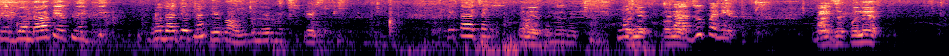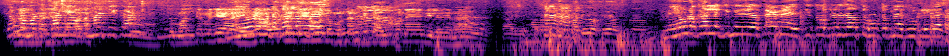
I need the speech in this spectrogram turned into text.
ते गोंधळात येत नाही ती गोदात येत ना ते काजू पनीर मिक्स प्लेट हे कायच आहे? पनीर. म्हणजे पनीर पनीर काजू पनीर. आज पनीर. एवढं मोठं खाल्ल्यावर माहिती आहे का? तुम्हाला ते म्हणजे एवढं हे मोठं आवडलं खाल्लं नाही नाही. आवडलं म्हणून ते कल्पना दिले त्यांना. हा, काजू. चपाती भाकरी अजून काय? मी एवढं खाल्लं की मी काय नाही तिथं घरी जाऊ तर उठत नाही झोपली की अशी.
